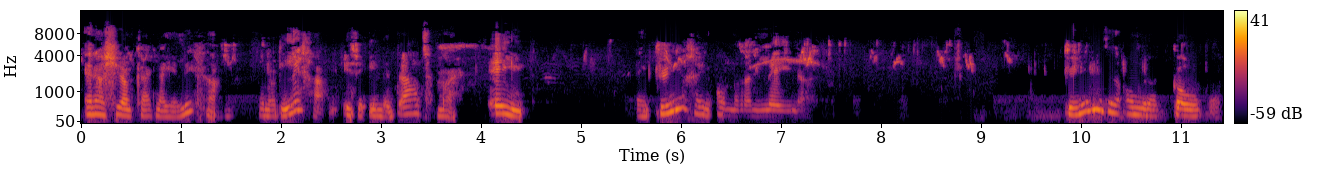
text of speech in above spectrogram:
En als je dan kijkt naar je lichaam, van het lichaam is er inderdaad maar één. En kun je geen andere lenen? Kun je niet een andere kopen?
